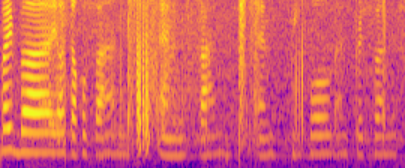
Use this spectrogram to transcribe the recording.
Bye-bye, Otaku fans and fans and people and personas.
